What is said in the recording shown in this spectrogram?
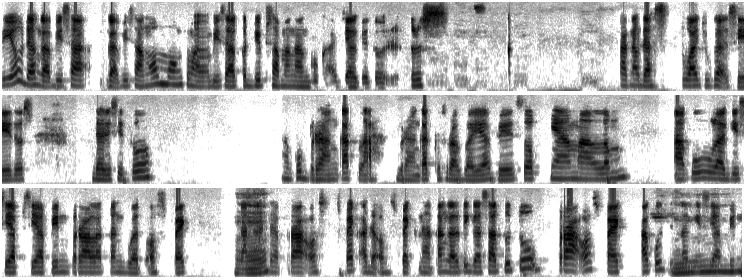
dia udah nggak bisa nggak bisa ngomong cuma bisa kedip sama ngangguk aja gitu. Terus karena udah tua juga sih terus dari situ aku berangkat lah berangkat ke Surabaya. Besoknya malam aku lagi siap-siapin peralatan buat ospek kan Mm-mm. ada pra ospek ada ospek nah tanggal 31 tuh pra ospek aku lagi Hmm. siapin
